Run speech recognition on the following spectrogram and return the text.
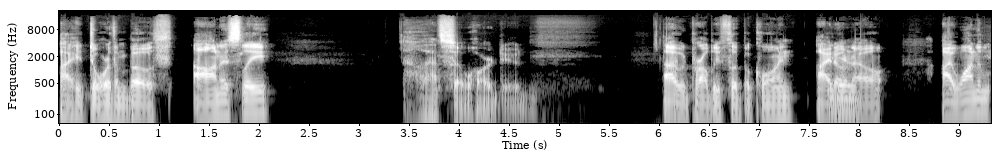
I adore them both. Honestly, oh, that's so hard, dude. I would probably flip a coin. I don't know. I want to.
